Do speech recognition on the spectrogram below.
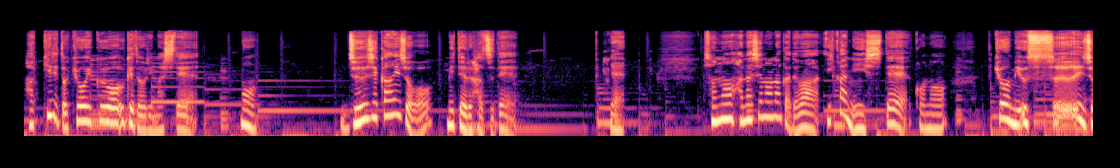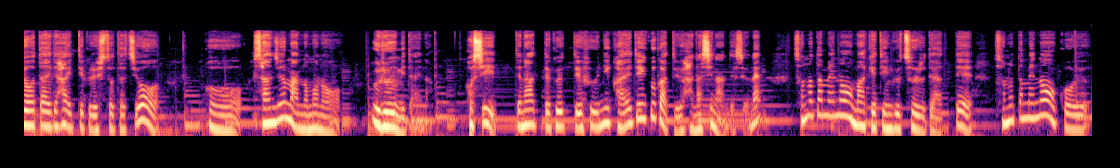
う、はっきりと教育を受けておりまして、もう10時間以上見てるはずで、で、その話の中では、いかにしてこの興味薄い状態で入ってくる人たちを、こう、30万のものを売るみたいな、欲しいってなってくっていう風に変えていくかという話なんですよね。そのためのマーケティングツールであって、そのためのこういう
